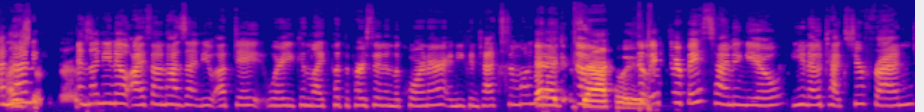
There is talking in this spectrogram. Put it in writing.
And I then just don't think there and then you know iPhone has that new update where you can like put the person in the corner and you can text someone. exactly. So if they're FaceTiming you, you know, text your friend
